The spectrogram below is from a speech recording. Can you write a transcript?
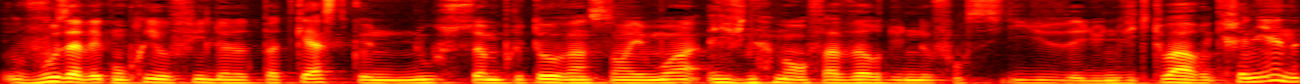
vous avez compris au fil de notre podcast que nous sommes plutôt, Vincent et moi, évidemment en faveur d'une offensive et d'une victoire ukrainienne.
